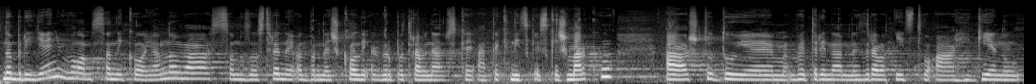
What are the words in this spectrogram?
Dobrý deň, volám sa Nikola Janová, som zo Strednej odbornej školy agropotravinárskej a technickej z Kežmarku a študujem veterinárne zdravotníctvo a hygienu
